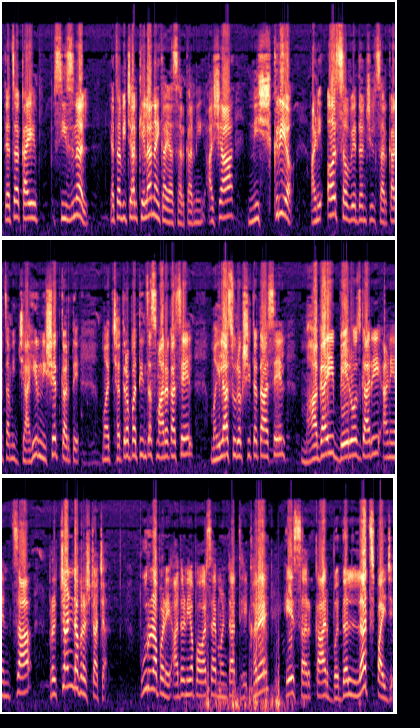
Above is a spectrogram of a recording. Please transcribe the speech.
त्याचं काही सीझनल याचा विचार केला नाही का या सरकारने? अशा निष्क्रिय आणि असंवेदनशील सरकारचा मी जाहीर निषेध करते. मग छत्रपतींचं स्मारक असेल महिला सुरक्षितता असेल महागाई बेरोजगारी आणि यांचा प्रचंड भ्रष्टाचार. पूर्णपणे आदरणीय पवारसाहेब म्हणतात हे खरंय हे सरकार बदललंच पाहिजे.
